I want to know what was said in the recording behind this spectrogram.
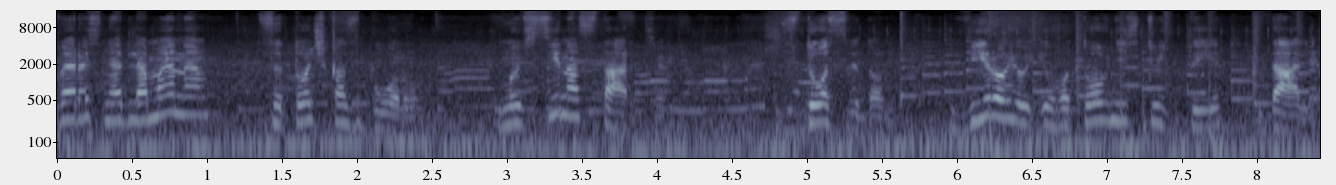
вересня для мене це точка збору. Ми всі на старті з досвідом, вірою і готовністю йти далі.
